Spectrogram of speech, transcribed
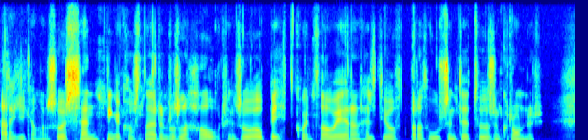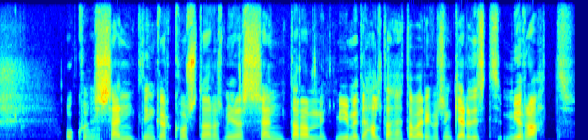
það er ekki gaman, svo er sendingakostnaðurinn rosalega hár, eins og á bitcoin þá er hann held ég oft bara 1000 eða 2000 krónur. Og Og- sendingar kostar það sem ég er að senda rafmynd. Ég myndi halda að þetta væri eitthvað sem gerðist mjög hratt.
